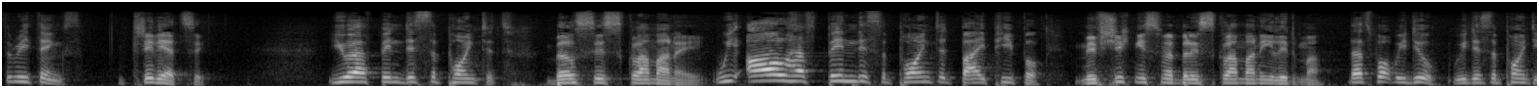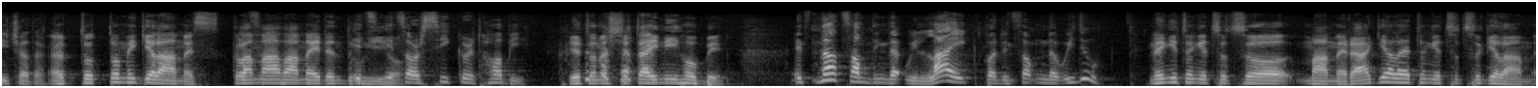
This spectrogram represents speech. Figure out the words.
Three things. Tři věci. You have been disappointed. Byl jsi zklamaný. We all have been disappointed by people. My všichni jsme byli zklamaný lidma. That's what we do. We disappoint each other. Eh, To, to my děláme, zklamáváme jeden It's, druhýho. it's our secret hobby. Je to naše tajný hobby. It's not something that we like, but it's something that we do. Není to něco, co máme rádi, ale je to něco, co děláme.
